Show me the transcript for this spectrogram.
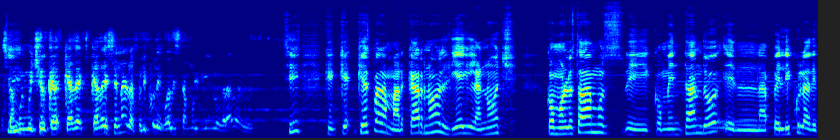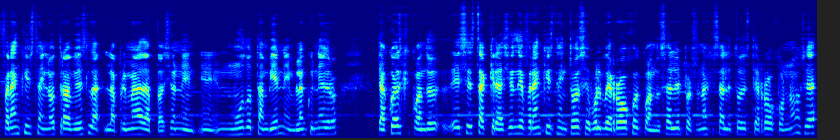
Está muy, muy chido. Cada, cada, escena de la película igual está muy bien lograda, güey. Sí, que, que, que, es para marcar, ¿no? El día y la noche. Como lo estábamos eh, comentando en la película de Frankenstein la otra vez, la, la primera adaptación en, en, mudo también, en blanco y negro. ¿Te acuerdas que cuando es esta creación de Frankenstein todo se vuelve rojo y cuando sale el personaje sale todo este rojo, ¿no? O sea,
